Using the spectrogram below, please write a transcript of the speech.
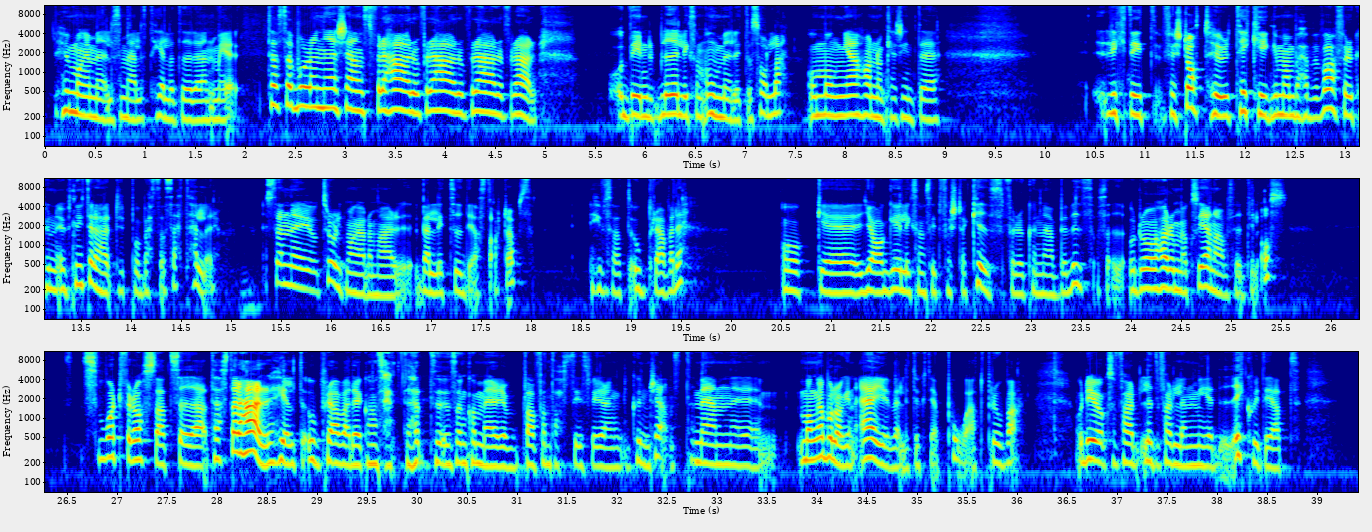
hur många mejl som helst hela tiden med testa vår nya tjänst för det här och för det här och för det här och för det här. Och det blir liksom omöjligt att sålla. Och många har nog kanske inte riktigt förstått hur techig man behöver vara för att kunna utnyttja det här typ på bästa sätt heller. Sen är ju otroligt många av de här väldigt tidiga startups hyfsat oprövade. Och eh, jagar liksom sitt första case för att kunna bevisa sig. Och då hör de också gärna av sig till oss. Svårt för oss att säga testa det här helt oprövade konceptet som kommer vara fantastiskt för er kundtjänst. Men eh, många bolagen är ju väldigt duktiga på att prova. Och det är också för, lite fördelen med i equity att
